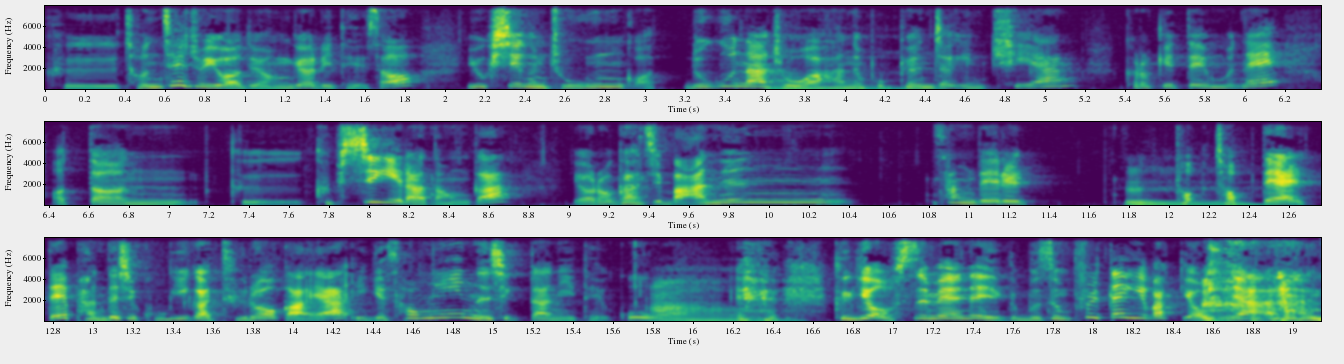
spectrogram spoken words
그 전체주의와도 연결이 돼서 육식은 좋은 것, 누구나 좋아하는 아. 보편적인 취향 그렇기 때문에 어떤 그 급식이라던가 여러 가지 많은 상대를 음. 접대할 때 반드시 고기가 들어가야 이게 성의 있는 식단이 되고 아. 그게 없으면은 무슨 풀떼기밖에 없냐라는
